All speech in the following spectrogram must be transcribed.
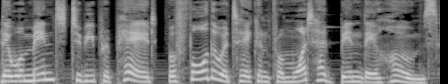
They were meant to be prepared before they were taken from what had been their homes.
